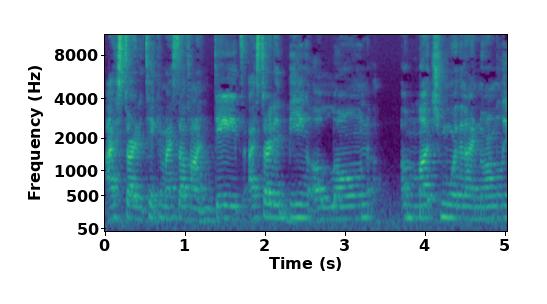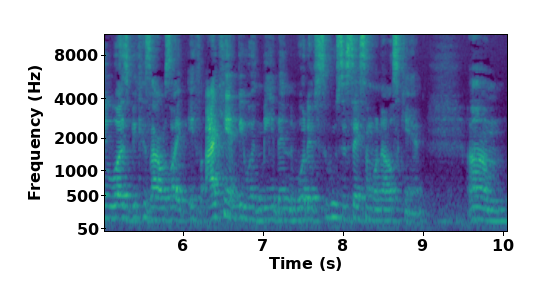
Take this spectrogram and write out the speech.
I started taking myself on dates. I started being alone a much more than I normally was because I was like, if I can't be with me, then what if who's to say someone else can? Um,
